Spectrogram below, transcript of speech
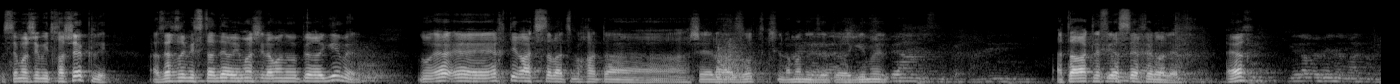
עושה מה שמתחשק לי. אז איך זה מסתדר עם מה שלמדנו בפרק ג'? נו, איך תירצת לעצמך את השאלה הזאת, כשלמדנו את זה בפרק ג'? אתה רק לפי השכל הולך. איך? אני לא מבין על מה אתה מדבר.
